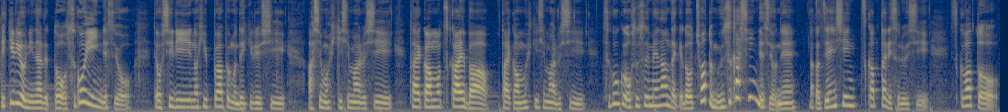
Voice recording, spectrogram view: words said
できるようになるとすごいいいんですよ。でお尻のヒップアップもできるし足も引き締まるし体幹も使えば体幹も引き締まるしすごくおすすめなんだけどちょっと難しいんですよね。なんか全身使ったりするしスクワット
